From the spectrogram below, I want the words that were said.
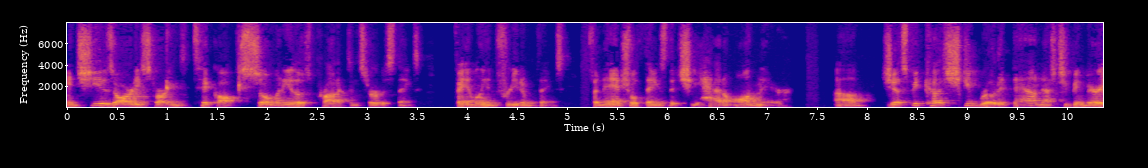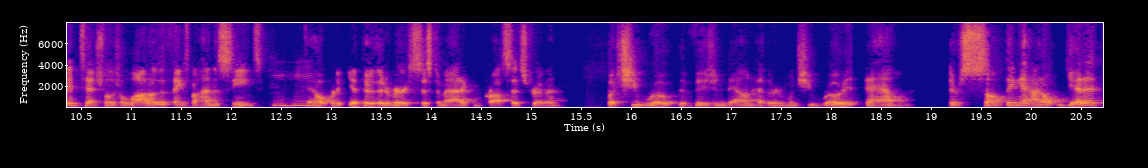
and she is already starting to tick off so many of those product and service things, family and freedom things, financial things that she had on there. Um, just because she wrote it down. Now she's been very intentional. There's a lot of other things behind the scenes mm-hmm. to help her to get there that are very systematic and process driven. But she wrote the vision down, Heather. And when she wrote it down, there's something I don't get it.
